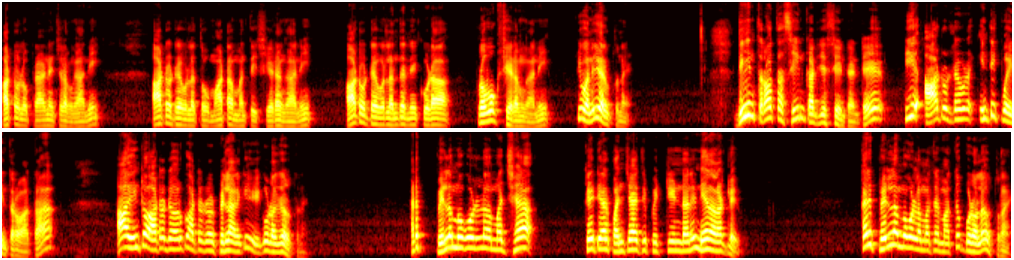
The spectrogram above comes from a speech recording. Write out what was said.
ఆటోలో ప్రయాణించడం కానీ ఆటో డ్రైవర్లతో మాటామంతి చేయడం కానీ ఆటో డ్రైవర్లందరినీ కూడా ప్రొవోక్ చేయడం కానీ ఇవన్నీ జరుగుతున్నాయి. దీని తర్వాత సీన్ కట్ చేస్తే ఏంటంటే ఈ ఆటో డ్రైవర్ ఇంటికి పోయిన తర్వాత ఆ ఇంట్లో ఆటో డ్రైవర్కు ఆటో డ్రైవర్ పిల్లానికి గొడవలు జరుగుతున్నాయి. అంటే పిల్ల మొగోళ్ళ మధ్య కేటీఆర్ పంచాయతీ పెట్టిండని నేను అనట్లేదు. కానీ పిల్ల మొగోళ్ళ మధ్య మాత్రం గొడవలు అవుతున్నాయి.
